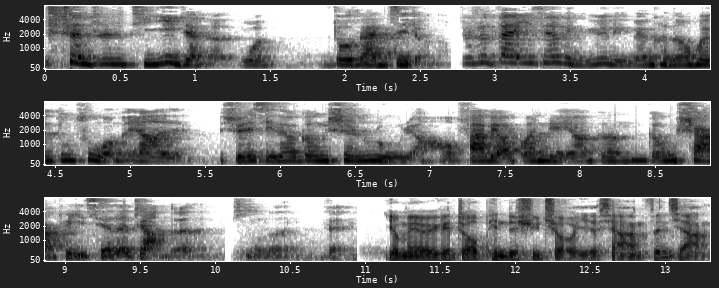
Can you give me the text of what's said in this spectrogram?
甚至是提意见的，我都在记着呢。就是在一些领域里面，可能会督促我们要学习的更深入，然后发表观点要更更 sharp 一些的这样的评论。对，有没有一个招聘的需求也想分享？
